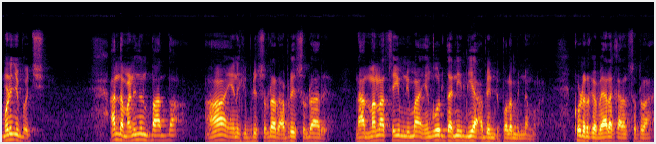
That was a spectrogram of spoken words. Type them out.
முடிஞ்சு போச்சு. அந்த மனிதன் பார்த்தான் ஆ எனக்கு இப்படி சொல்கிறார் அப்படி சொல்கிறாரு நான் அந்த மாதிரிலாம் செய்ய முடியுமா? எங்கள் ஊர் தண்ணி இல்லையா? அப்படின்ட்டு புலம்பின்னு நம்புறேன் கூட இருக்க வேலைக்காரன் சொல்கிறான்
